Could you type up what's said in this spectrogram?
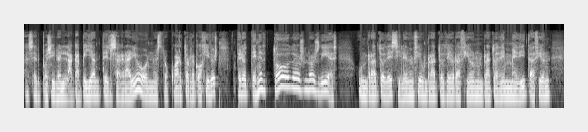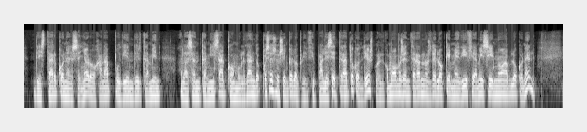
a ser posible en la capilla ante el sagrario o en nuestro cuarto recogidos, pero tener todos los días un rato de silencio, un rato de oración, un rato de meditación, de estar con el Señor, ojalá pudiendo ir también a la Santa Misa comulgando. Pues eso siempre lo principal, ese trato con Dios, porque ¿cómo vamos a enterarnos de lo que me dice a mí si no hablo con Él?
